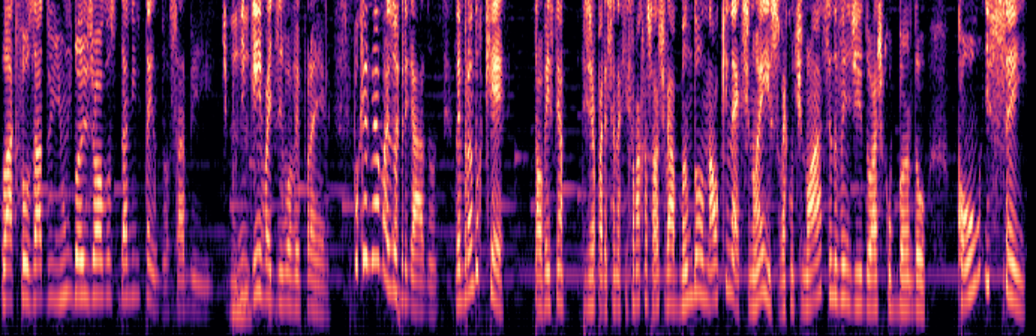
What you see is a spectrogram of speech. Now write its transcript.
lá que foi usado em um, dois jogos da Nintendo, sabe? Tipo, Uhum. ninguém vai desenvolver pra ele. Porque não é mais obrigado. Lembrando que talvez tenha, esteja aparecendo aqui que a Microsoft vai abandonar o Kinect, não é isso? Vai continuar sendo vendido, acho que o bundle com e sem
